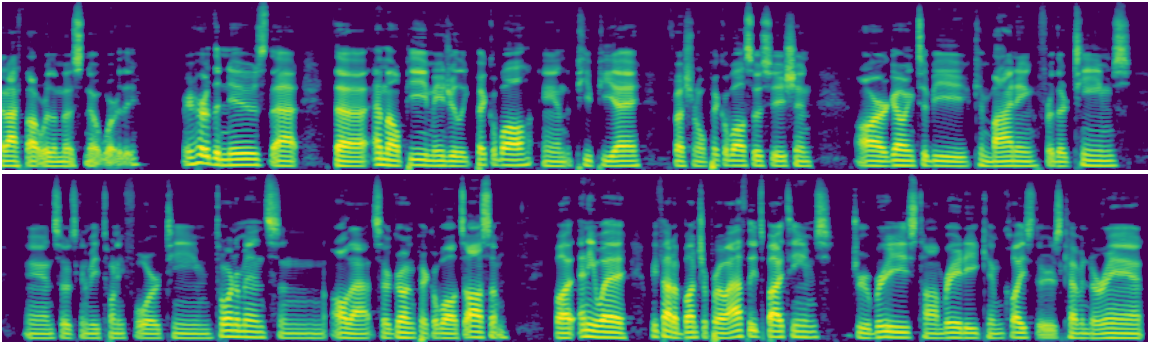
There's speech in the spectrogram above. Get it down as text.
that I thought were the most noteworthy. We heard the news that the MLP, Major League Pickleball, and the PPA, Professional Pickleball Association, are going to be combining for their teams. And so it's going to be 24 team tournaments and all that. So growing pickleball, it's awesome. But anyway, we've had a bunch of pro athletes buy teams Drew Brees, Tom Brady, Kim Clijsters, Kevin Durant,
